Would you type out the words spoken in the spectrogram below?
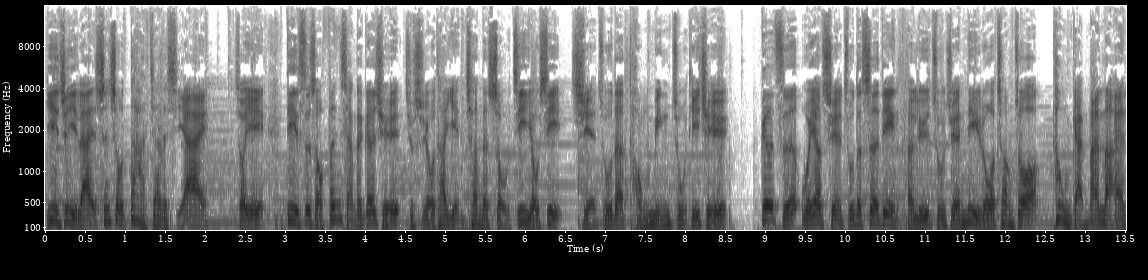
一直以来深受大家的喜爱。所以第四首分享的歌曲就是由他演唱的手机游戏《血族》的同名主题曲，歌词围绕血族的设定和女主角丽罗创作，痛感满满，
